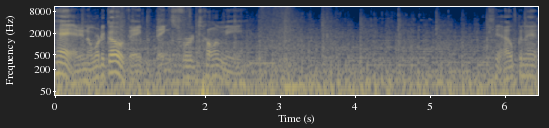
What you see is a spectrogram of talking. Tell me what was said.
Okay, I didn't know where to go. Th thanks for telling me. Can I open it?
